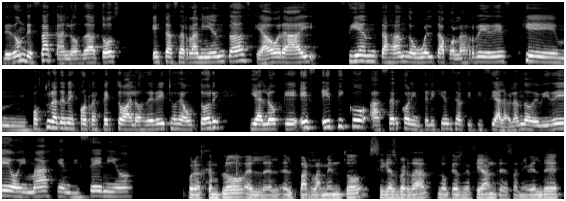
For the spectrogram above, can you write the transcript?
de dónde sacan los datos estas herramientas que ahora hay cientas dando vuelta por las redes. ¿Qué mm, postura tenés con respecto a los derechos de autor y a lo que es ético hacer con inteligencia artificial, hablando de video, imagen, diseño. Por ejemplo, el, Parlamento sigue es verdad lo que os decía antes, a nivel de,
